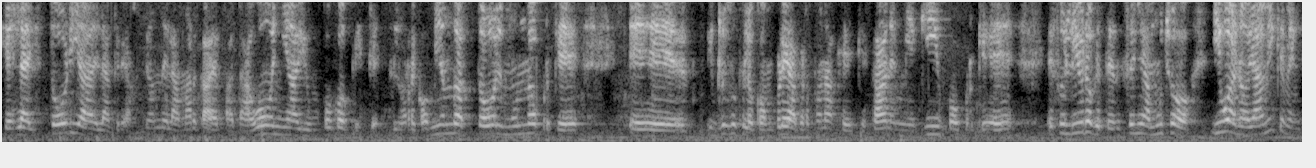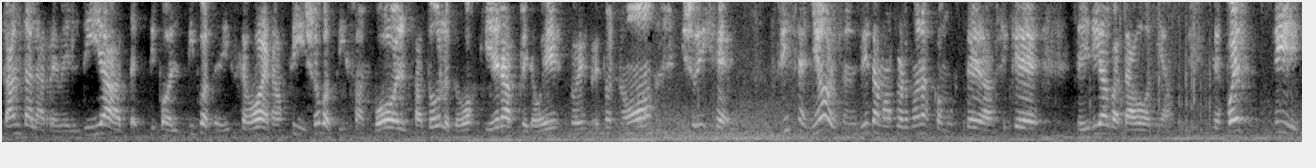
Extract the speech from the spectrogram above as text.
que es la historia de la creación de la marca de Patagonia y un poco que, lo recomiendo a todo el mundo porque eh, incluso se lo compré a personas que, estaban en mi equipo porque es un libro que te enseña mucho y bueno, y a mí que me encanta la rebeldía, tipo el tipo te dice, bueno, sí, yo cotizo en bolsa, todo lo que vos quieras, pero esto, esto, esto no. Y yo dije, sí señor, se necesitan más personas como usted, así que te diría Patagonia. Después, sí,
